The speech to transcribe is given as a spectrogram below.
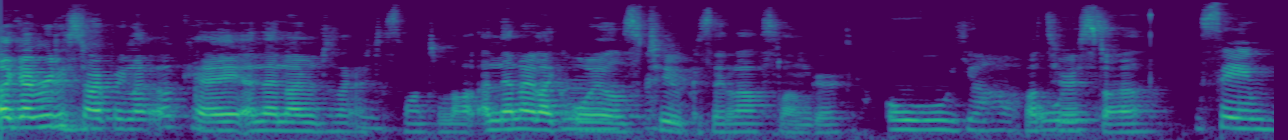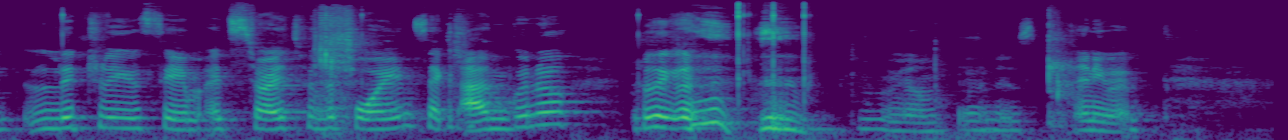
like I really start being like okay, and then I'm just like I just want a lot, and then I like oils too because they last longer. Oh yeah. What's oh, your style? Same, literally the same. It starts with the points. Like I'm gonna like, yeah. Anyway.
